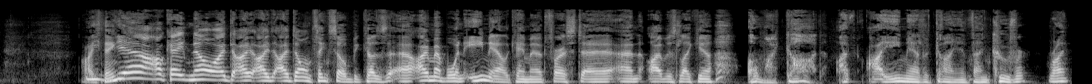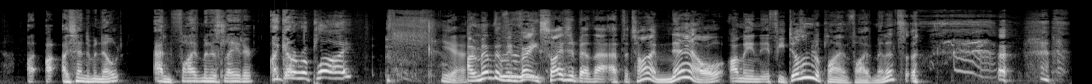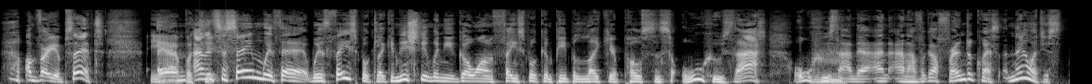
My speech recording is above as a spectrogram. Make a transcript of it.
I think. Yeah, okay. No, I, I, I- don't think so because uh, I remember when email came out first uh, and I was like, you know, oh my God, I, I emailed a guy in Vancouver, right? I, I- I sent him a note and five minutes later, I got a reply. Yeah. I remember being very excited about that at the time. Now, I mean, if he doesn't reply in five minutes, I'm very upset. Yeah, Um, but and you- it's the same with uh, with Facebook. Like initially, when you go on Facebook and people like your posts and say, "Oh, who's that? Oh, who's Hmm. that?" and and have I got friend requests? And now I just.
